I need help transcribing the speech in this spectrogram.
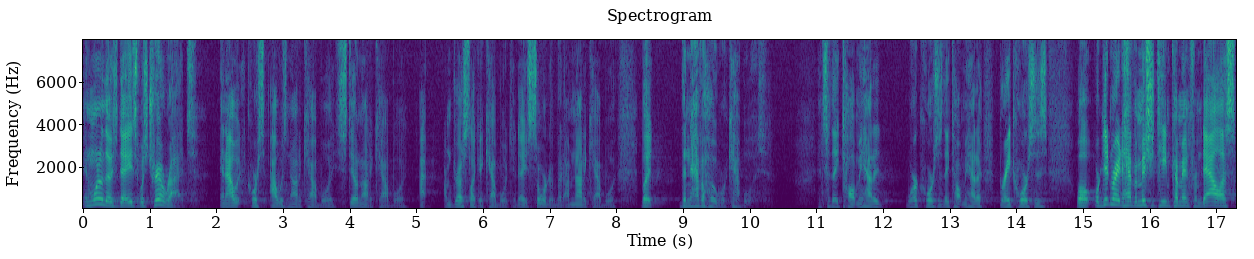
And one of those days was trail rides. And I, of course, I was not a cowboy, still not a cowboy. I, I'm dressed like a cowboy today, sort of, but I'm not a cowboy. But the Navajo were cowboys. And so they taught me how to work horses. They taught me how to break horses. Well, we're getting ready to have a mission team come in from Dallas.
